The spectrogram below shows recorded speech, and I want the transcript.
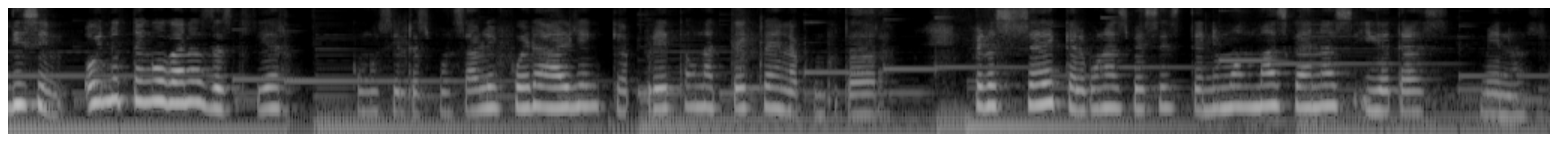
Dicen, hoy no tengo ganas de estudiar, como si el responsable fuera alguien que aprieta una tecla en la computadora. Pero sucede que algunas veces tenemos más ganas y otras menos.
